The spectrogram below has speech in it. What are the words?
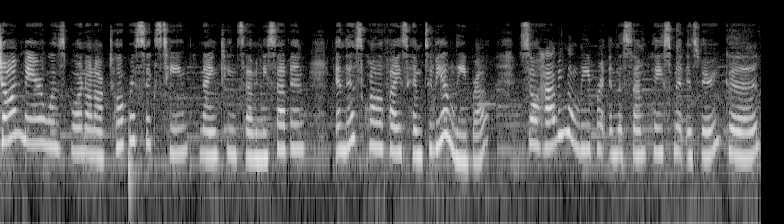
John Mayer was born on October 16, 1977, and this qualifies him to be a Libra. So, having a Libra in the Sun placement is very good.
